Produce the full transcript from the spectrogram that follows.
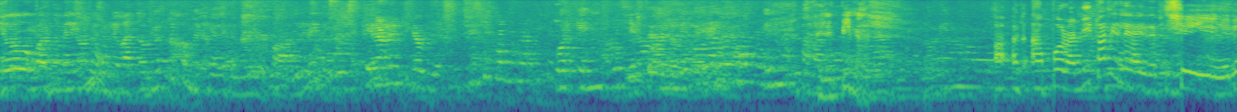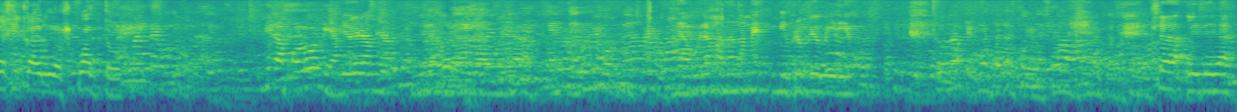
Yo cuando me dijo que es obligatorio, Filipinas. Ah, ah, por allí también le hay de Sí, de México hay unos cuantos. Mira, Polonia. yo era mi abuela, mandándome mi propio vídeo. O sea, literal.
